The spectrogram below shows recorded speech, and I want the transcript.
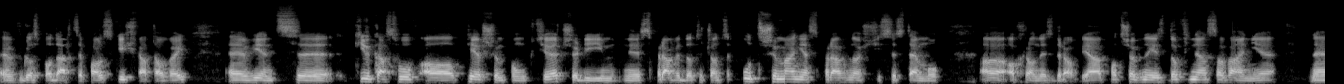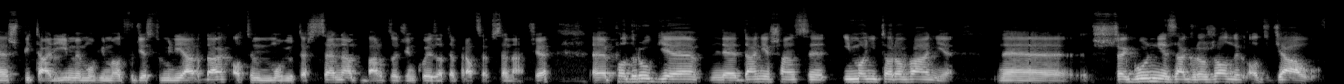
w gospodarce polskiej, światowej. E, więc e, kilka słów o pierwszym punkcie, czyli e, sprawy dotyczące utrzymania sprawności systemu ochrony zdrowia. Potrzebne jest dofinansowanie szpitali. My mówimy o 20 miliardach, o tym mówił też Senat. Bardzo dziękuję za tę pracę w Senacie. Po drugie, danie szansy i monitorowanie szczególnie zagrożonych oddziałów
